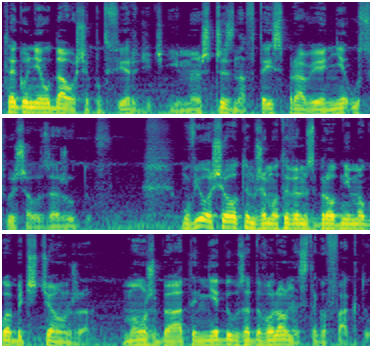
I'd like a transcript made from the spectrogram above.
Tego nie udało się potwierdzić i mężczyzna w tej sprawie nie usłyszał zarzutów. Mówiło się o tym, że motywem zbrodni mogła być ciąża. Mąż Beaty nie był zadowolony z tego faktu.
